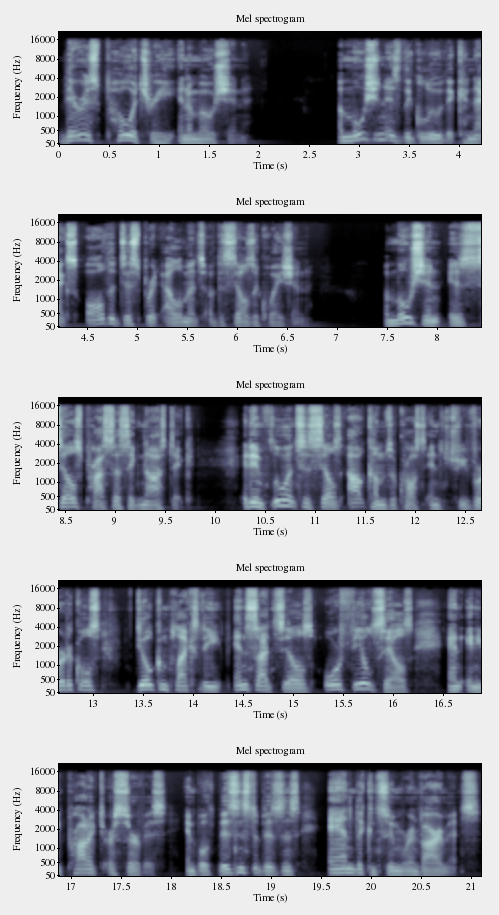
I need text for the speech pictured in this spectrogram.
There is poetry in emotion. Emotion is the glue that connects all the disparate elements of the sales equation. Emotion is sales process agnostic. It influences sales outcomes across industry verticals, deal complexity, inside sales, or field sales, and any product or service in both business to business and the consumer environments.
